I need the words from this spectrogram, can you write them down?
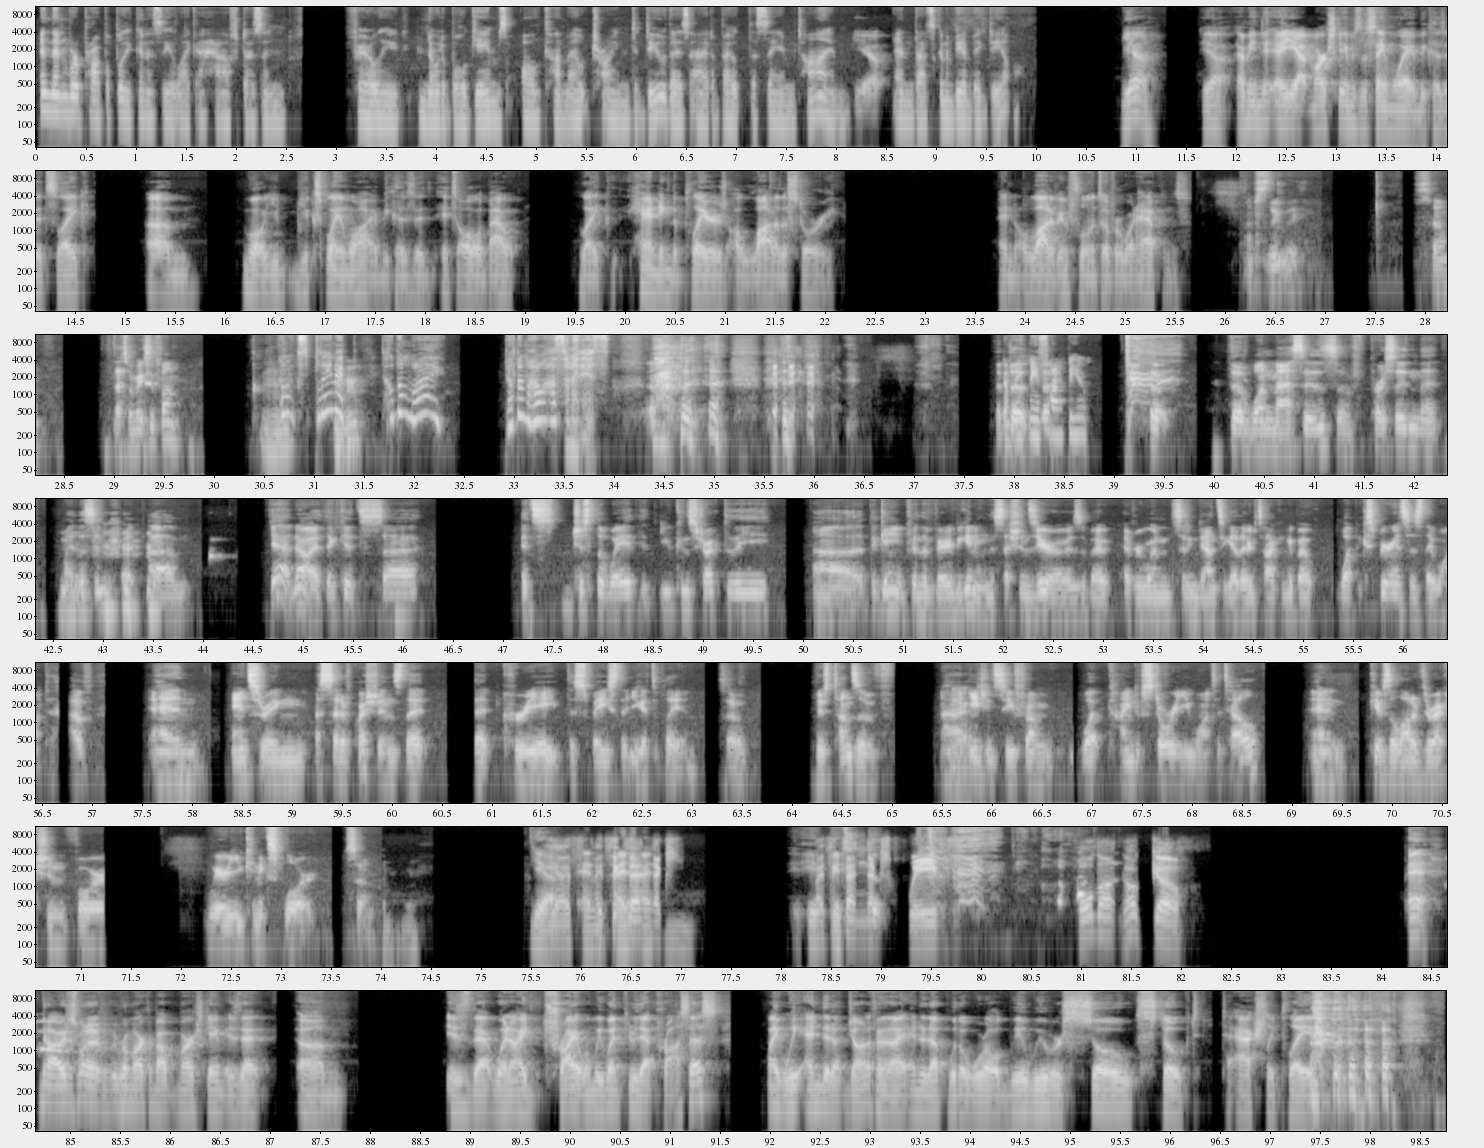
and then we're probably going to see like a half dozen fairly notable games all come out trying to do this at about the same time Yeah. and that's going to be a big deal. Yeah, yeah. I mean, uh, yeah. Mark's game is the same way because it's like, um, well, you you explain why because it, it's all about like handing the players a lot of the story and a lot of influence over what happens. Absolutely. So that's what makes it fun. Mhm. Don't explain it. Mhm. Tell them why. Tell them how awesome it is. Don't the, make me the- slap you. the, the one masses of person that might listen. But um, yeah, no, I think it's uh, it's just the way that you construct the uh, the game from the very beginning. The session zero is about everyone sitting down together, talking about what experiences they want to have, and answering a set of questions that that create the space that you get to play in. So there's tons of uh, Yeah. agency from what kind of story you want to tell, and gives a lot of direction for where you can explore. So Mhm. Yeah, Yeah, I th- and I think and that next- it- I think that the- next wave. Hold on. Oh, go. Eh, no, I just want to remark about Mark's game is that um, is that when I try it, when we went through that process, like we ended up, Jonathan and I ended up with a world we we were so stoked to actually play it.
